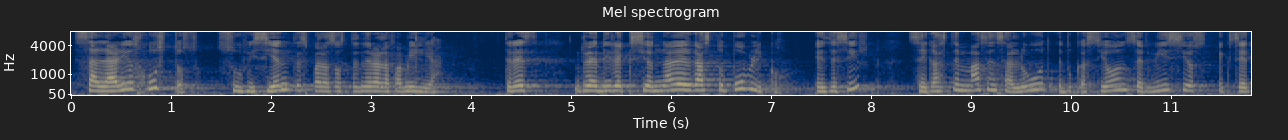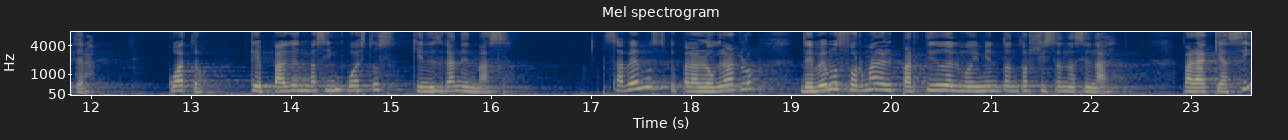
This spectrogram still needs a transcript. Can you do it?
salarios justos, suficientes para sostener a la familia. Tres, redireccionar el gasto público, es decir, se gaste más en salud, educación, servicios, etc. Cuatro, que paguen más impuestos quienes ganen más. Sabemos que para lograrlo debemos formar el partido del movimiento antorchista nacional, para que así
